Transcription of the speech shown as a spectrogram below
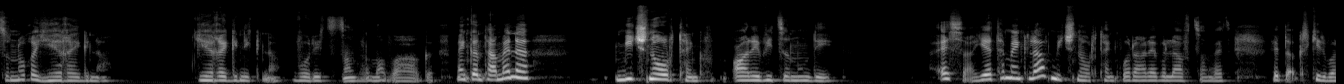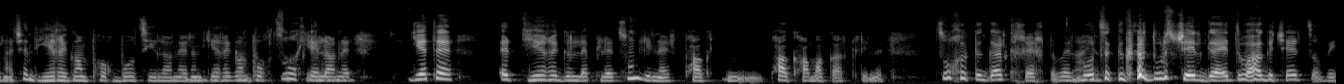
Ծնողը եղեգն է։ Եղեգնիկն է, որից ծնվում է Վահագը։ Մենք ընդամենը միջնորդ ենք արևի ծնունդի։ Էսա, եթե մենք լավ միջնորդ ենք, որ արևը լավ ծնվեց, հետաքրքիր բանա չէ՞, եղեգան փող բոց իլաներ, ընդ եղեգան փող ծուխ ելաներ։ Եթե այդ եղեգը լեփլեցուն լիներ, փակ փակ համակարգ լիներ, ծուխը կգար կխեղտվեր, բոցը կգար դուրս չեր գա, այդ վագը չեր ծովի։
